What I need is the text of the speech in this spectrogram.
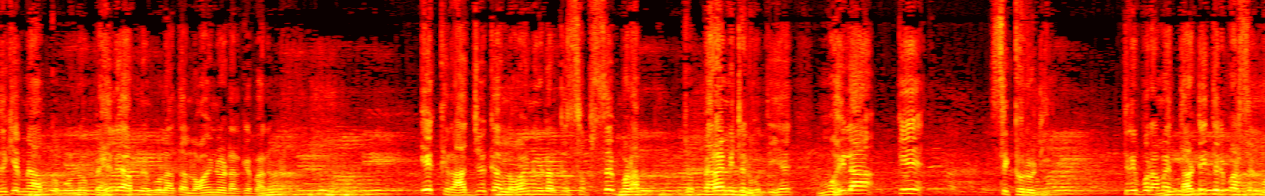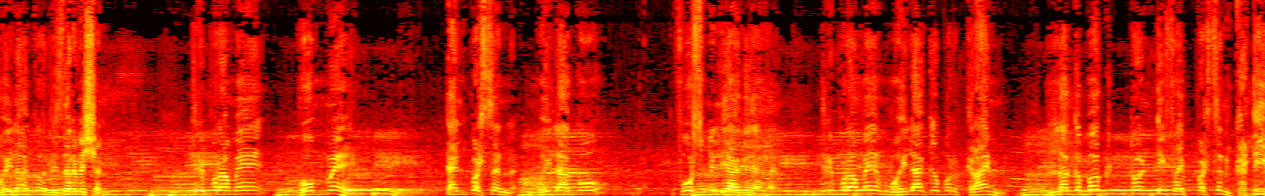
देखिए मैं आपको बोल रहा हूँ पहले आपने बोला था लॉ एंड ऑर्डर के बारे में। एक राज्य का लॉ एंड ऑर्डर का सबसे बड़ा जो पैरामीटर होती है महिला के सिक्योरिटी त्रिपुरा में 33 परसेंट महिला को रिजर्वेशन त्रिपुरा में होम में 10 परसेंट महिला को फोर्स में लिया गया है. त्रिपुरा में महिला के ऊपर क्राइम लगभग 25 परसेंट घटी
